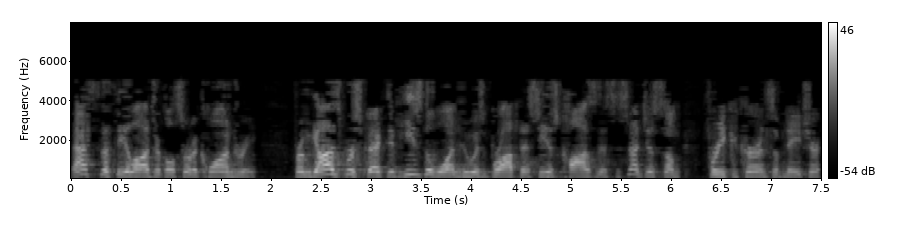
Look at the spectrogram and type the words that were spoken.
That's the theological sort of quandary. From God's perspective, He's the one who has brought this. He has caused this. It's not just some freak occurrence of nature.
